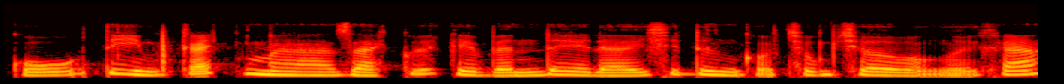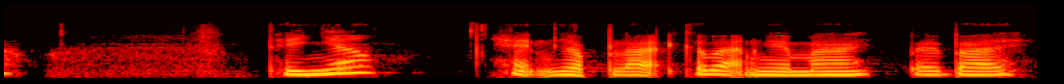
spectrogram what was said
cố tìm cách mà giải quyết cái vấn đề đấy chứ đừng có trông chờ vào người khác. Thế nhá, hẹn gặp lại các bạn ngày mai. Bye bye.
